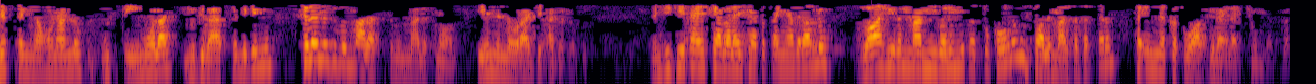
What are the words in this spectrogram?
ደስተኛ ሆናለሁ ውስጤ ይሞላል ምግብ አያስፈልገኝም ስለ ምግብም አላስብም ማለት ነው ይህንን ነው ራጅህ ያደረጉት። እንጂ ጌታዬ ሲያበላይ ሲያጠጣኝ አድራለሁ። ዛሂርማ የሚበሉ የሚጠጡ ከሆነ ውሷልም አልተፈጠረም። ፈኢነከ ትዋሲል አይላቸውም ነበር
